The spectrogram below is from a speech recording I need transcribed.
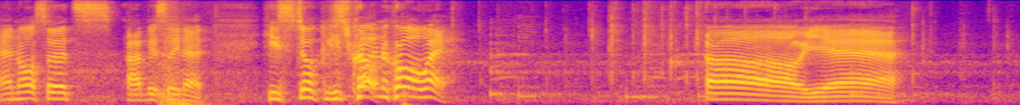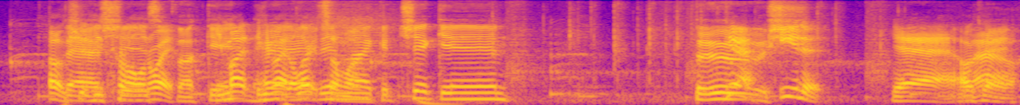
And also, it's obviously not. He's still he's trying to crawl away. Oh yeah. Oh shit, he's crawling away. He might, he might alert someone. like a chicken. Boosh. yeah, eat it. Yeah. Okay. Wow.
